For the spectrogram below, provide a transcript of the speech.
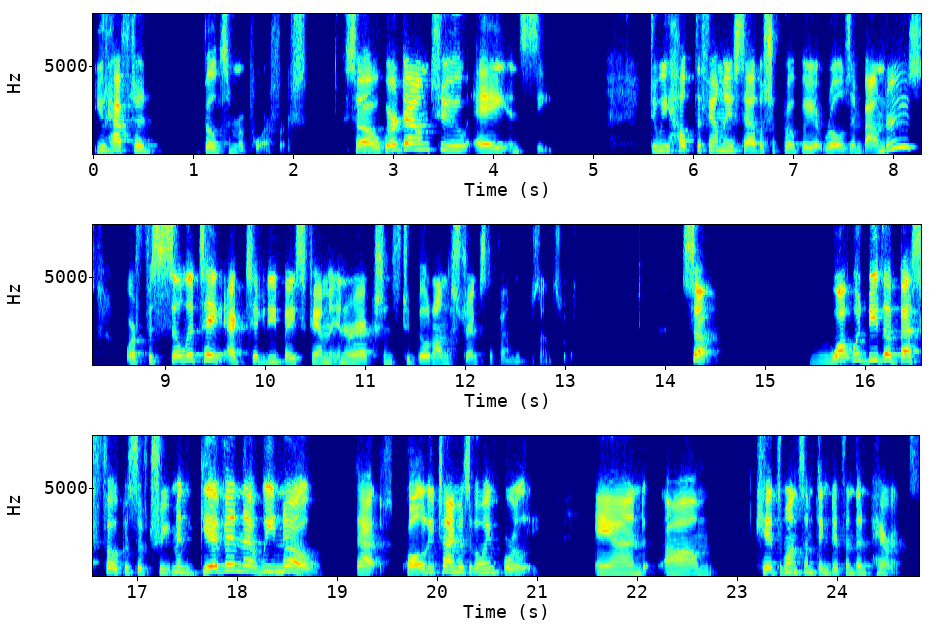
You'd have to build some rapport first. So we're down to A and C. Do we help the family establish appropriate roles and boundaries or facilitate activity based family interactions to build on the strengths the family presents with? So, what would be the best focus of treatment given that we know that quality time is going poorly and um, Kids want something different than parents.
